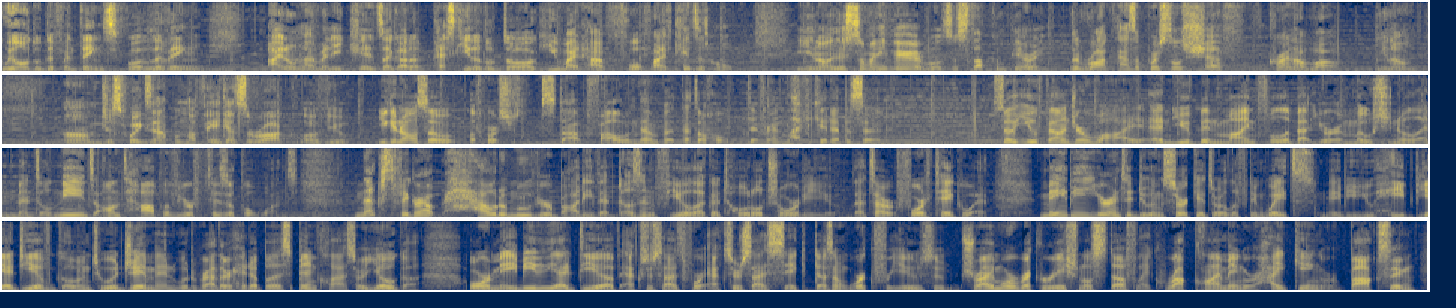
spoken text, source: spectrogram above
We all do different things for a living. I don't have any kids, I got a pesky little dog. You might have four or five kids at home. You know, there's so many variables, so stop comparing. The Rock has a personal chef, crying out loud, you know? Um, just for example, nothing against The Rock, love you. You can also, of course, just stop following them, but that's a whole different Life Kit episode. So you found your why and you've been mindful about your emotional and mental needs on top of your physical ones. Next, figure out how to move your body that doesn't feel like a total chore to you. That's our fourth takeaway. Maybe you're into doing circuits or lifting weights. Maybe you hate the idea of going to a gym and would rather hit up a spin class or yoga. Or maybe the idea of exercise for exercise sake doesn't work for you, so try more recreational stuff like rock climbing or hiking or boxing.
